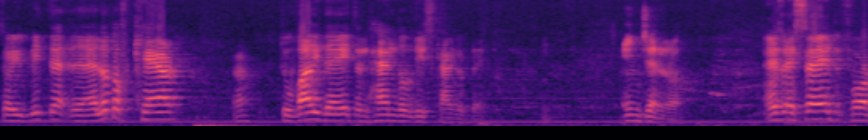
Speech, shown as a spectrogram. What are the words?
So you need a, a lot of care uh, to validate and handle this kind of data in general. As I said, for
